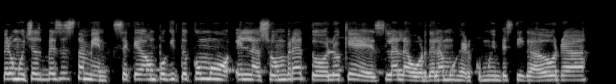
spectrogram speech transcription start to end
pero muchas veces también se queda un poquito como en la sombra todo lo que es la labor de la mujer como investigadora,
